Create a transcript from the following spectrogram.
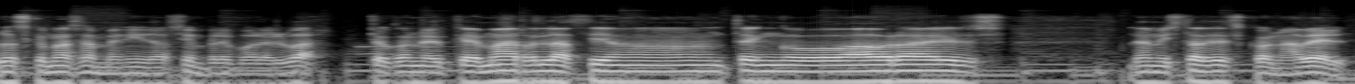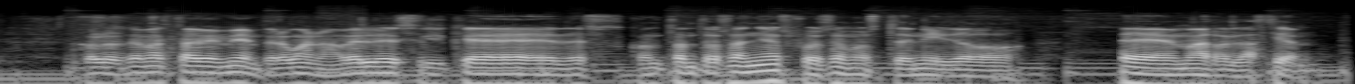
los que más han venido siempre por el bar. Yo con el que más relación tengo ahora es de amistades con Abel. Con los demás también bien, pero bueno, Abel es el que con tantos años pues hemos tenido eh, más relación.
